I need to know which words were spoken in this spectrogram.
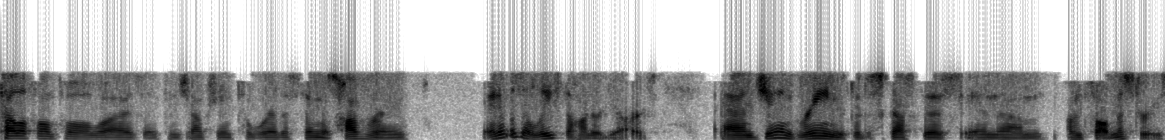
telephone pole was in conjunction to where this thing was hovering, and it was at least a 100 yards. And Jan Green used to discuss this in um, Unsolved Mysteries.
